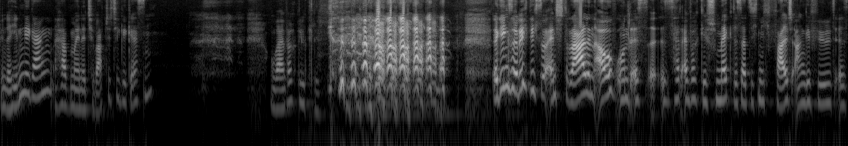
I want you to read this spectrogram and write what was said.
Bin da hingegangen, habe meine Cevapcici gegessen und war einfach glücklich. da ging so richtig so ein Strahlen auf und es, es hat einfach geschmeckt, es hat sich nicht falsch angefühlt, es,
